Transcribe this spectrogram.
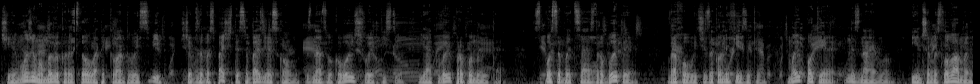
чи можемо ми використовувати квантовий світ, щоб забезпечити себе зв'язком з надзвуковою швидкістю, як ви пропонуєте? Способи це зробити, враховуючи закони фізики, ми поки не знаємо. Іншими словами,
